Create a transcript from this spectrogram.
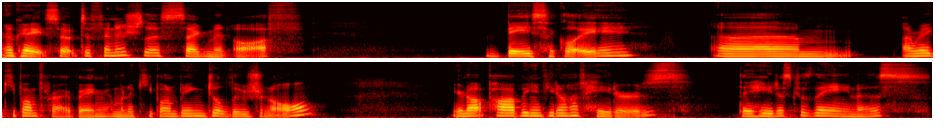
Okay, so to finish this segment off, basically, um, I'm going to keep on thriving. I'm going to keep on being delusional. You're not popping if you don't have haters. They hate us because they ain't us.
